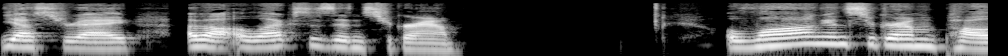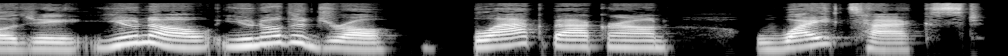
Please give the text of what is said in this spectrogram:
yesterday about Alexa's Instagram a long Instagram apology. You know, you know the drill. Black background, white text.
